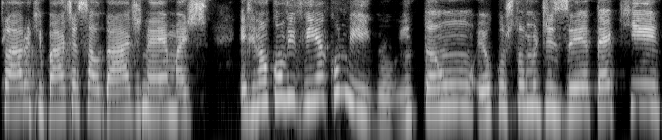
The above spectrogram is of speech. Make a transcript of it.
claro que bate a saudade, né? Mas ele não convivia comigo. Então eu costumo dizer até que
